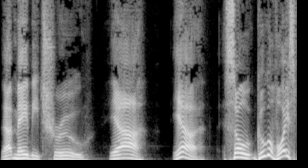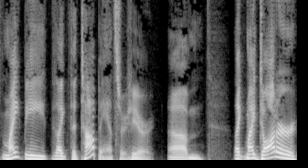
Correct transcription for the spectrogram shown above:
that may be true. Yeah, yeah. So Google Voice might be like the top answer here. Um, like my daughter,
